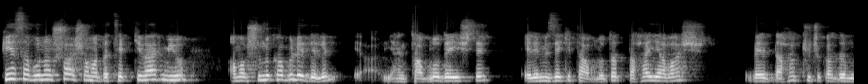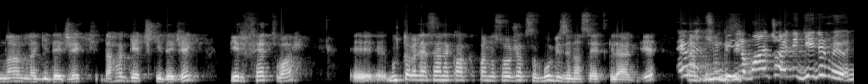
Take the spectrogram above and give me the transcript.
Piyasa buna şu aşamada tepki vermiyor ama şunu kabul edelim. Yani tablo değişti. Elimizdeki tabloda daha yavaş ve daha küçük adımlarla gidecek, daha geç gidecek bir FED var. E, muhtemelen sen de kalkıp bana soracaksın bu bizi nasıl etkiler diye. Evet Ya bunun çünkü bizi- yabancı hani gelir mi?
